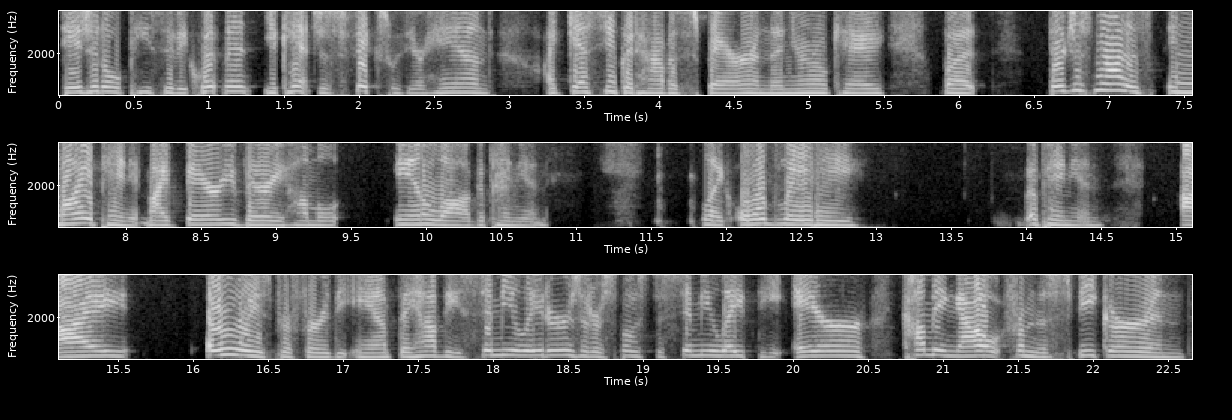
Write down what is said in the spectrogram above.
digital piece of equipment, you can't just fix with your hand. I guess you could have a spare and then you're okay, but they're just not as, in my opinion, my very, very humble analog opinion, like old lady opinion. I always prefer the amp. They have these simulators that are supposed to simulate the air coming out from the speaker and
